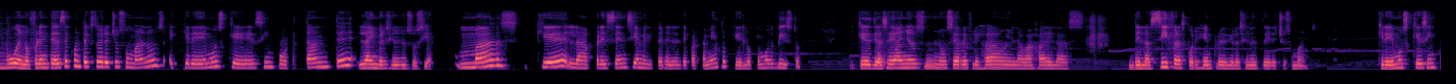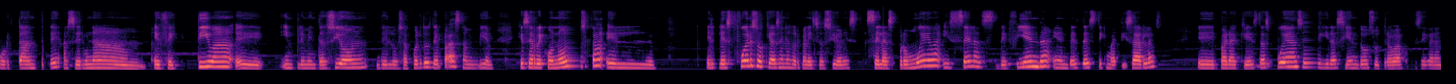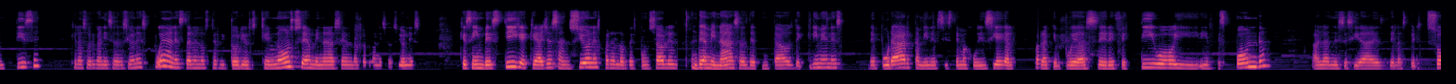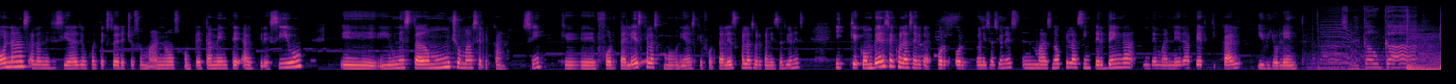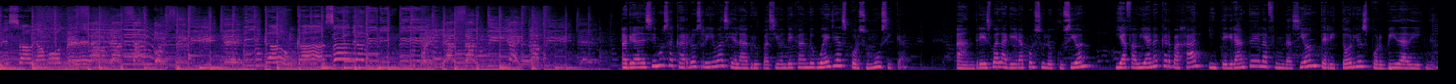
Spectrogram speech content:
Bueno, frente a este contexto de derechos humanos, eh, creemos que es importante la inversión social, más que la presencia militar en el departamento, que es lo que hemos visto, y que desde hace años no se ha reflejado en la baja de las, de las cifras, por ejemplo, de violaciones de derechos humanos. Creemos que es importante hacer una mm, efectiva eh, implementación de los acuerdos de paz también, que se reconozca el, el esfuerzo que hacen las organizaciones, se las promueva y se las defienda en vez de estigmatizarlas eh, para que éstas puedan seguir haciendo su trabajo, que se garantice que las organizaciones puedan estar en los territorios, que no se amenacen las organizaciones, que se investigue, que haya sanciones para los responsables de amenazas, de atentados, de crímenes, depurar también el sistema judicial para que pueda ser efectivo y, responda a las necesidades de las personas, a las necesidades de un contexto de derechos humanos completamente agresivo eh, y un Estado mucho más cercano, ¿sí? Que fortalezca las comunidades, que fortalezca las organizaciones y que converse con las organizaciones, más no que las intervenga de manera vertical y violenta. Agradecemos a Carlos Rivas y a la agrupación Dejando Huellas por su música, a Andrés Balaguera por su locución y a Fabiana Carvajal, integrante de la Fundación Territorios por Vida Digna.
